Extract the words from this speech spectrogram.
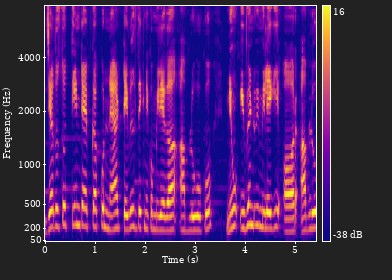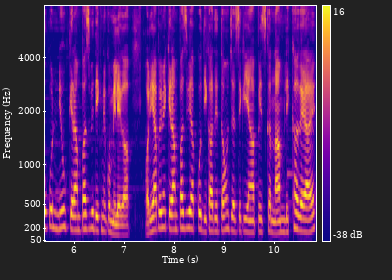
जी हाँ दोस्तों, तीन टाइप का आपको नया टेबल्स देखने को मिलेगा, आप लोगों को न्यू इवेंट भी मिलेगी और आप लोगों को न्यू किरामपास भी देखने को मिलेगा। और यहाँ पे मैं किरामपास भी आपको दिखा देता हूँ, जैसे कि यहाँ पे इसका नाम लिखा गया है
